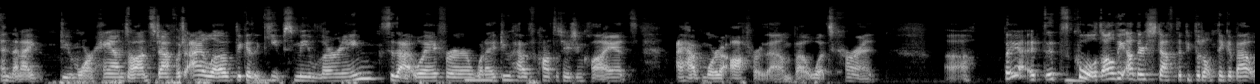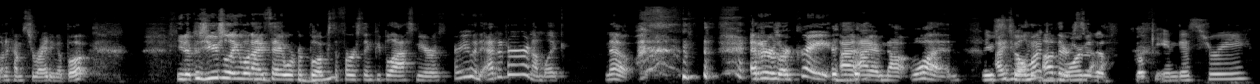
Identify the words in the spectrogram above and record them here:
and then I do more hands-on stuff, which I love because it keeps me learning. So that way, for when I do have consultation clients, I have more to offer them about what's current. Uh, but yeah, it's it's cool. It's all the other stuff that people don't think about when it comes to writing a book. You know, because usually when I say I work with books, the first thing people ask me is, "Are you an editor?" And I'm like, "No." Editors are great. I, I, am not one. There's I so much other more stuff. to the book industry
